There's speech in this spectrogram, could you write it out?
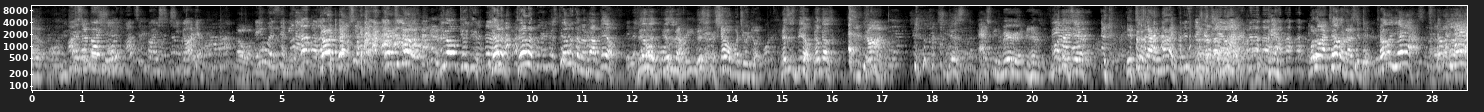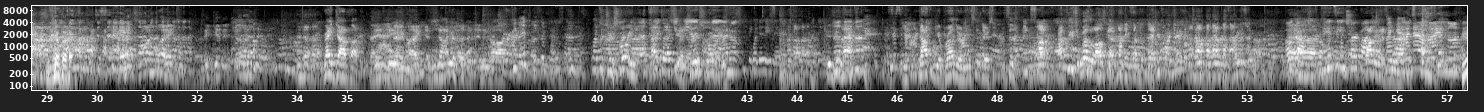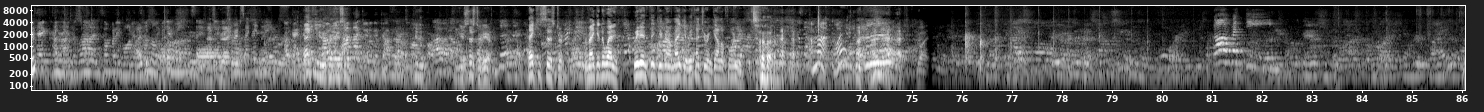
Had a. Did you I'm pick up that surprised, she. I'm surprised she got him. Oh. He was sitting Go, there she go. There she go. You don't, cause you tell him, tell him we were just telling them about Bill. Bill and Isabel. This is for show what you were doing. This is Bill. Bill goes, John. She just asked me to marry her, and her mother's here. It just got a knife. his Just fingers got a down knife. And what do I tell her? And I said, tell her yes. Tell her yes. there. what to say. one way to get it done. Great job, puppy. Thank you very much. Like a shotgun. That's a true story. That's actually a true story. Because you laugh. You're talking to your brother, and he said, "There's," he says, my, "My future mother-in-law's got a knife on the thing." Oh gosh, Nancy and Sherpa. My do hand I know, I am on the cake cutter, I'm just trying, somebody wanted something. That's great. Okay. Thank you, producer. I'm not doing a good job, so it's falling apart. Your sister here. Thank you, sister, for making the wedding. We didn't think you were gonna make it. We thought you were in California. I'm not. What? Go, Ricky.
